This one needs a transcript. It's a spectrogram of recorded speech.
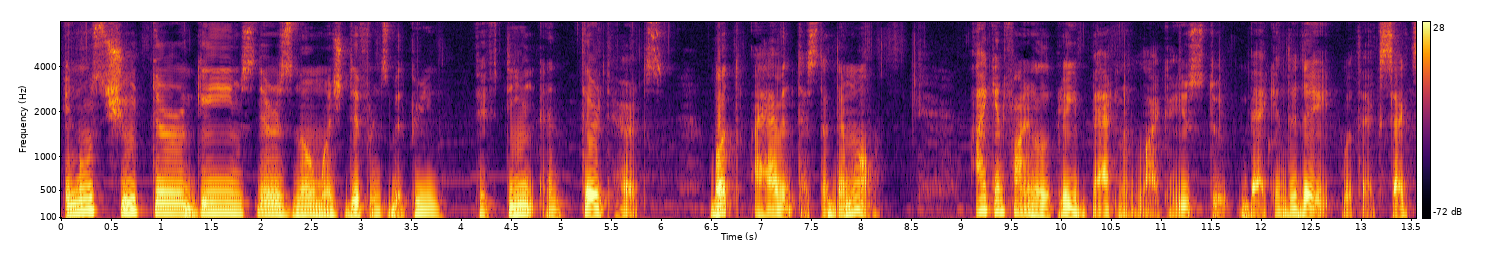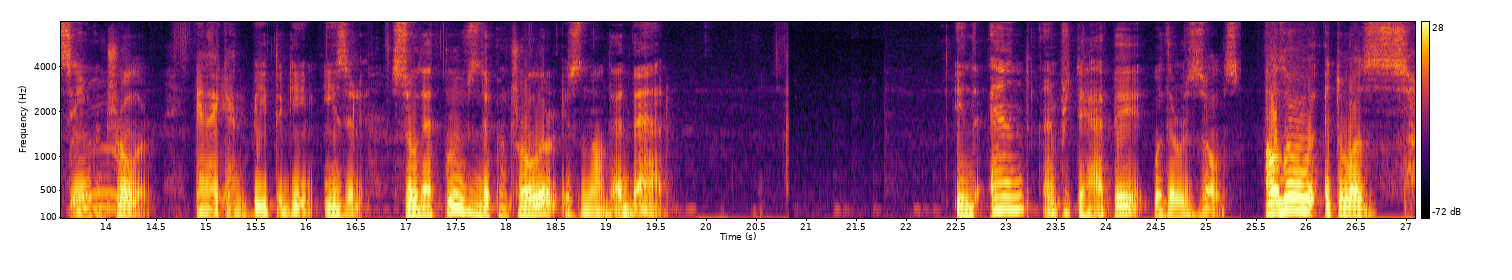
In most shooter games there is no much difference between 15 and 30 Hz, but I haven't tested them all. I can finally play Batman like I used to back in the day with the exact same controller and I can beat the game easily, so that proves the controller is not that bad. In the end, I'm pretty happy with the results. Although it was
